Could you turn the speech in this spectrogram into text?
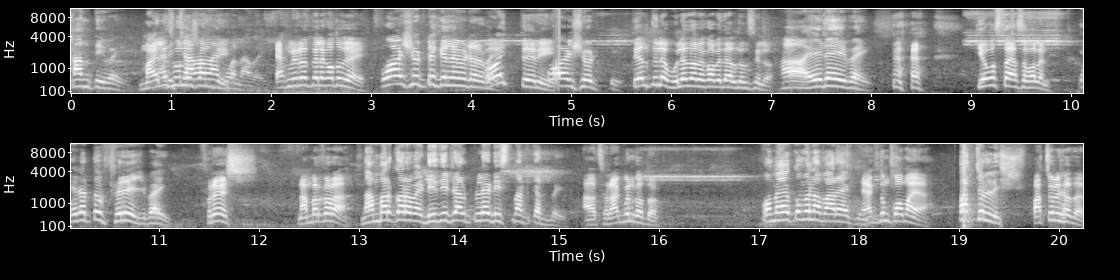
শান্তি ভাই। মাইলেজ হলে শান্তি। এক লিটার তেলে কত যায়? পঁয়ষট্টি কিলোমিটার ওই ভাই তেরি। পঁয়ষট্টি। তেল তুলে ভুলে যাবে কবে তেল তুলছিল। হ্যাঁ এটাই ভাই। কি অবস্থায় আছে বলেন? এটা তো ফ্রেশ ভাই। ফ্রেশ নাম্বার করা? নাম্বার করা ভাই ডিজিটাল প্লেট স্মার্ট কার্ড ভাই। আচ্ছা রাখবেন কত? কমে কমে না বাড়ায় একদম কমায়া। পাঁচচল্লিশ। পাঁচচল্লিশ হাজার?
